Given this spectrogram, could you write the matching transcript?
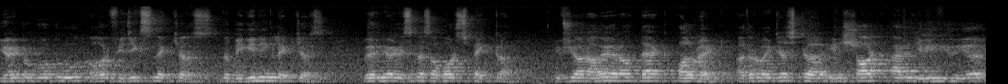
You have to go to our physics lectures, the beginning lectures, where we have discussed about spectra. If you are aware of that, all right. Otherwise, just uh, in short, I am giving you here.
